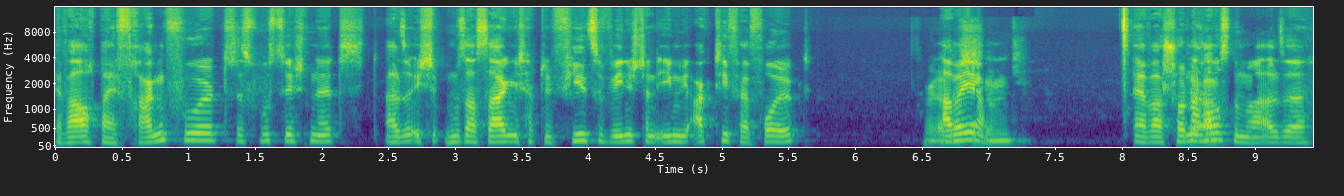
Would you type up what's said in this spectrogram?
der war auch bei Frankfurt, das wusste ich nicht. Also ich muss auch sagen, ich habe den viel zu wenig dann irgendwie aktiv verfolgt. Ja, Aber ja. stimmt. Er war schon eine Ja. Hausnummer, als er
